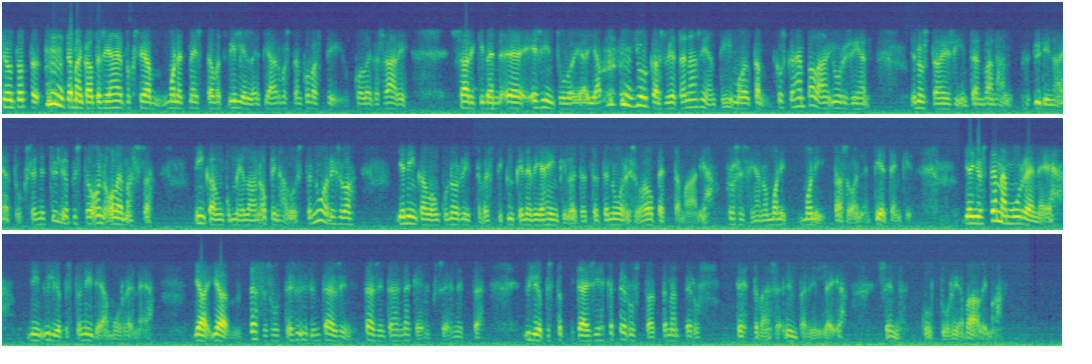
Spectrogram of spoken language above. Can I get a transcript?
Se on totta, tämän kaltaisia ajatuksia monet meistä ovat viljelleet ja arvostan kovasti kollega Saari, Saarikiven esiintuloja ja julkaisuja tämän asian tiimoilta, koska hän palaa juuri siihen ja nostaa esiin tämän vanhan ydinajatuksen, että yliopisto on olemassa niin kauan kuin meillä on opinhaluista nuorisoa ja niin kauan kuin on riittävästi kykeneviä henkilöitä tätä nuorisoa opettamaan ja prosessihan on moni, monitasoinen tietenkin. Ja jos tämä murenee, niin yliopiston idea murenee. Ja, ja tässä suhteessa yhdyn täysin, täysin tähän näkemykseen, että yliopisto pitäisi ehkä perustaa tämän perustehtävänsä ympärille ja sen kulttuuria vaalimaan.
